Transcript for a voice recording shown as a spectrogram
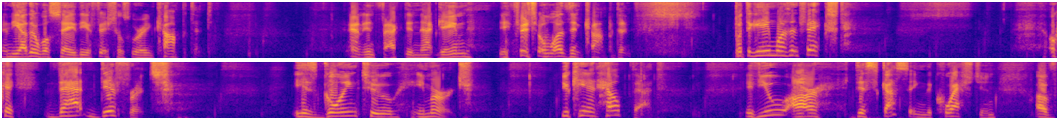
and the other will say the officials were incompetent. And in fact, in that game, the official was incompetent. But the game wasn't fixed. Okay, that difference is going to emerge. You can't help that. If you are discussing the question of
